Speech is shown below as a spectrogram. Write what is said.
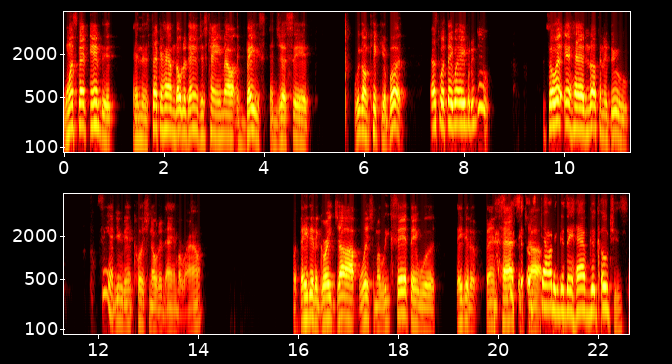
Once that ended, and the second half, Notre Dame just came out and base and just said, We're gonna kick your butt. That's what they were able to do. So it, it had nothing to do. CMU didn't push Notre Dame around. But they did a great job, which Malik said they would. They did a fantastic job. Scouting because they have good coaches.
